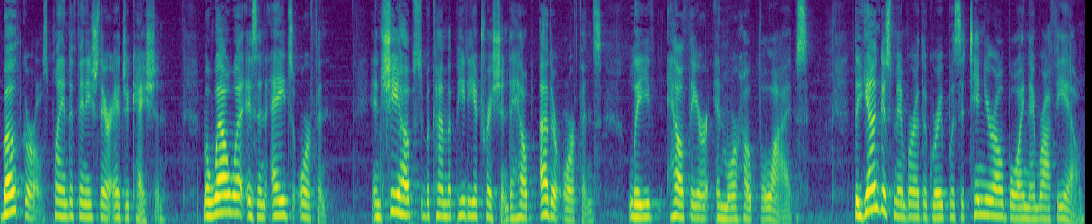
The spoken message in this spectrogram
both girls plan to finish their education. Mwelwa is an AIDS orphan, and she hopes to become a pediatrician to help other orphans lead healthier and more hopeful lives. The youngest member of the group was a 10 year old boy named Raphael,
